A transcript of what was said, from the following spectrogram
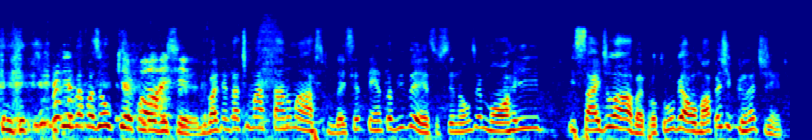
Porque ele vai fazer o que contra pode. você? Ele vai tentar te matar no máximo. Daí você tenta viver. Se você não, você morre e, e sai de lá, vai pra outro lugar. O mapa é gigante, gente.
